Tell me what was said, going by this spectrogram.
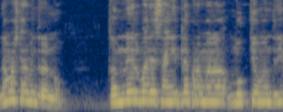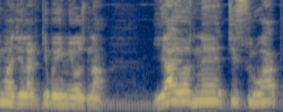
नमस्कार मित्रांनो थंबनेलमध्ये सांगितल्याप्रमाणे मुख्यमंत्री माझी लाडकी बहीण योजना. या योजनेची सुरुवात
